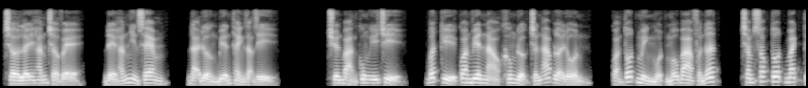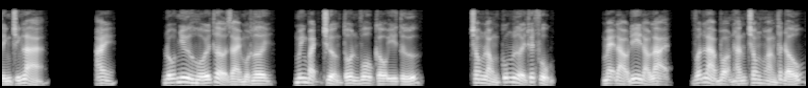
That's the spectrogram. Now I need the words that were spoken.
Chờ lấy hắn trở về, để hắn nhìn xem, đại đường biến thành dạng gì. Chuyên bản cung ý chỉ, bất kỳ quan viên nào không được chấn áp lời đồn, quản tốt mình một mẫu ba phần đất, chăm sóc tốt bách tính chính là. Ai? Đỗ như hối thở dài một hơi, minh bạch trưởng tôn vô cầu ý tứ. Trong lòng cũng lười thuyết phục. Mẹ đảo đi đảo lại, vẫn là bọn hắn trong hoàng thất đấu,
